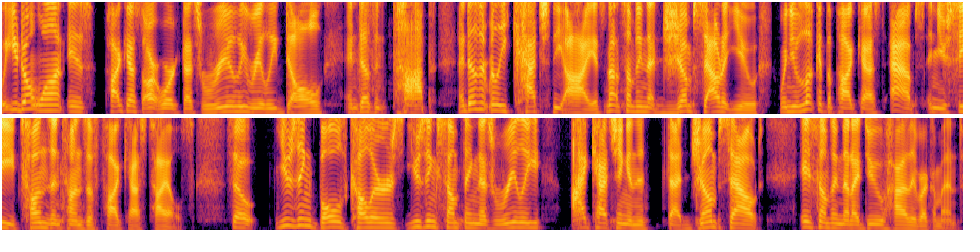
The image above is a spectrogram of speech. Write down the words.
What you don't want is podcast artwork that's really, really dull and doesn't pop and doesn't really catch the eye. It's not something that jumps out at you when you look at the podcast apps and you see tons and tons of podcast tiles. So, using bold colors, using something that's really eye catching and that jumps out is something that I do highly recommend.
